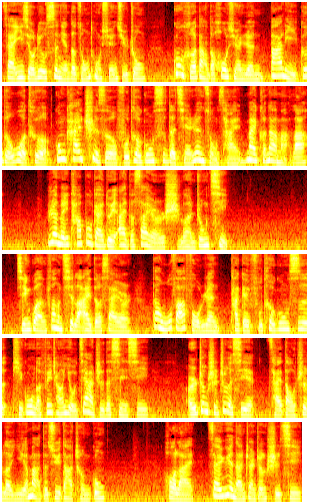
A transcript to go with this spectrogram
在一九六四年的总统选举中。共和党的候选人巴里·戈德沃特公开斥责福特公司的前任总裁麦克纳马拉，认为他不该对艾德赛尔始乱终弃。尽管放弃了艾德赛尔，但无法否认他给福特公司提供了非常有价值的信息，而正是这些才导致了野马的巨大成功。后来，在越南战争时期。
